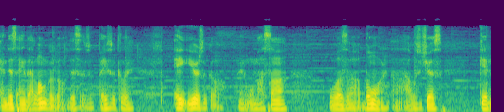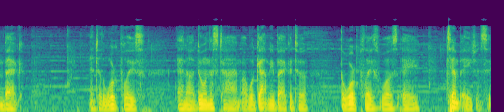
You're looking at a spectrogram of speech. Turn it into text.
and this ain't that long ago. This is basically eight years ago. And when my son was uh, born, uh, I was just getting back into the workplace. And uh, during this time, what got me back into the workplace was a temp agency.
